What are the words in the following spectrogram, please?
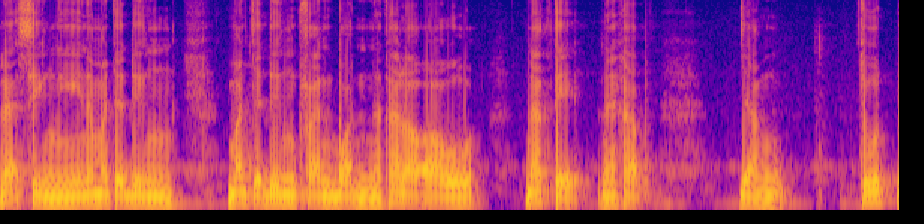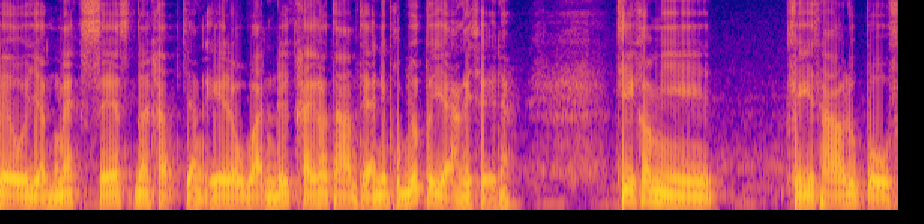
และสิ่งนี้นะมันจะดึงมันจะดึงแฟนบอลนะถ้าเราเอานักเตะนะครับ อย่างจูดเบลอย่างแม็กเซสนะครับ อย่างเอราวันหรือใครก็ตามแต่อันนี้ผมยกตัวอย่างเฉยๆนะ ที่เขามีฝีเท้าหรือโปรไฟ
